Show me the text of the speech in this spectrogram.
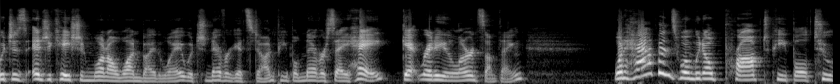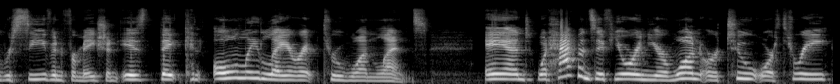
which is education 101, by the way, which never gets done. People never say, hey, get ready to learn something. What happens when we don't prompt people to receive information is they can only layer it through one lens. And what happens if you're in year one or two or three,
